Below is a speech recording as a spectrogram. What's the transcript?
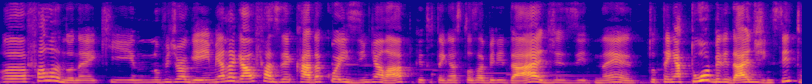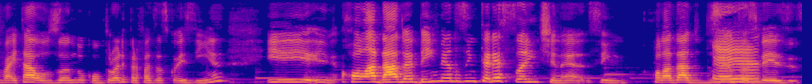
ah, falando, né? Que no videogame é legal fazer cada coisinha lá, porque tu tem as tuas habilidades e, né? Tu tem a tua habilidade em si, tu vai estar usando o controle pra fazer as coisinhas. E rolar dado é bem menos interessante, né? Assim, rolar dado 200 É. vezes.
